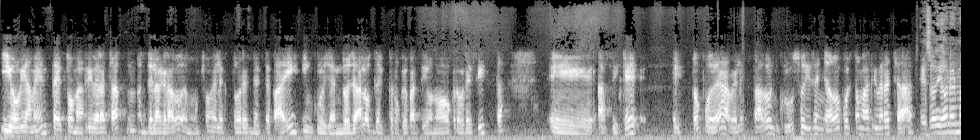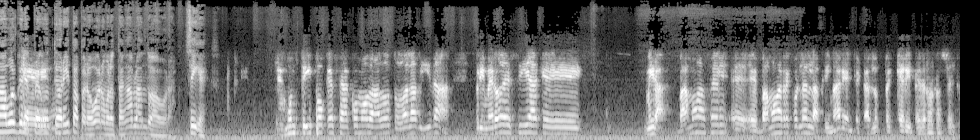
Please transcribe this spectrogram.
Y obviamente Tomás Rivera Chat del agrado de muchos electores de este país, incluyendo ya los del propio Partido Nuevo Progresista eh, así que esto puede haber estado incluso diseñado por Tomás Rivera Chat. Eso dijo Norma Burgo y le pregunté ahorita, pero bueno, me lo están hablando ahora. Sigue. Es un tipo que se ha acomodado toda la vida. Primero decía que, mira, vamos a hacer, eh, eh, vamos a recordar la primaria entre Carlos Pesquera y Pedro Rosselló.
